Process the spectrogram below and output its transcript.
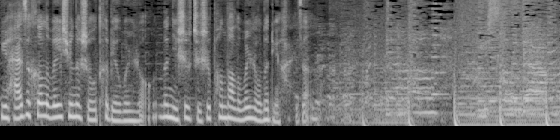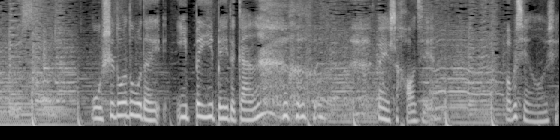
女孩子喝了微醺的时候特别温柔，那你是只是碰到了温柔的女孩子。五十多度的一杯一杯的干，那也是豪杰。我不行，我不行。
